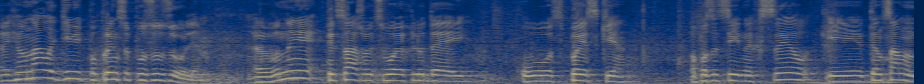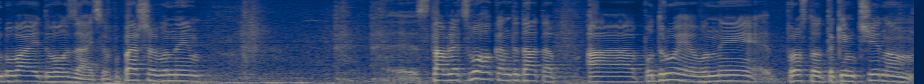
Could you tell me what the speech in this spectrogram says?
Регіонали діють по принципу Зозулі. Е, Вони підсаджують своїх людей у списки опозиційних сил і тим самим бувають двох зайців. По-перше, вони е, ставлять свого кандидата, а по-друге, вони просто таким чином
